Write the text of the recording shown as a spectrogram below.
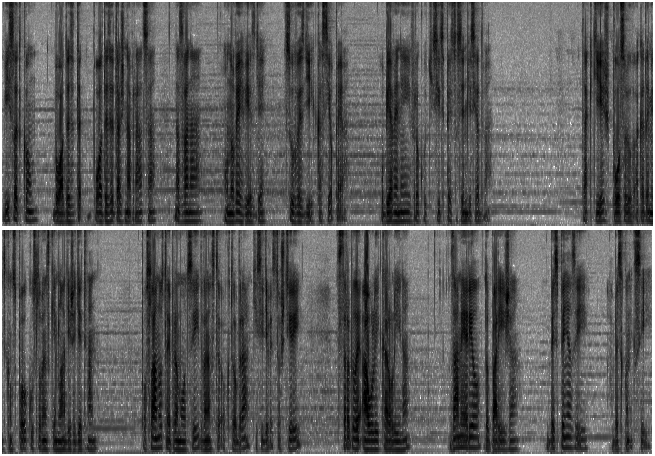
Výsledkom bola, dezeta- bola dezetačná práca nazvaná o novej hviezde v súhvezdí Cassiopeia, objavenej v roku 1572. Taktiež pôsobil v akademickom spolku Slovenskej mládeže Detvan. Po slávnostnej promócii 12. oktobra 1904 v starobilej auli Karolína zamieril do Paríža bez peňazí, a bez konexií.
